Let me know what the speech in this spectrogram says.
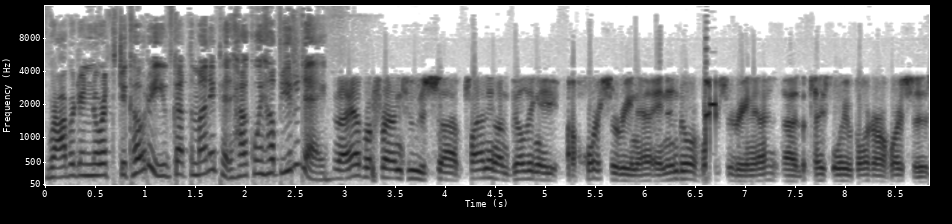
Robert in North Dakota, you've got the money pit. How can we help you today? I have a friend who's uh, planning on building a, a horse arena, an indoor horse arena, uh, the place where we board our horses.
